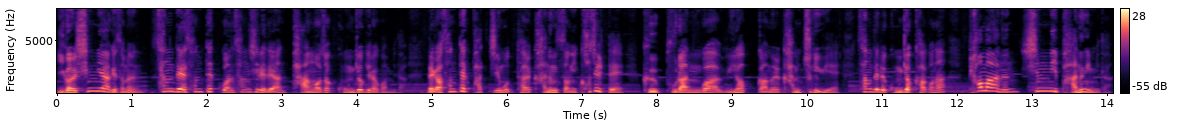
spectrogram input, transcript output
이걸 심리학에서는 상대 선택권 상실에 대한 방어적 공격이라고 합니다. 내가 선택받지 못할 가능성이 커질 때 그 불안과 위협감을 감추기 위해 상대를 공격하거나 폄하하는 심리 반응입니다.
